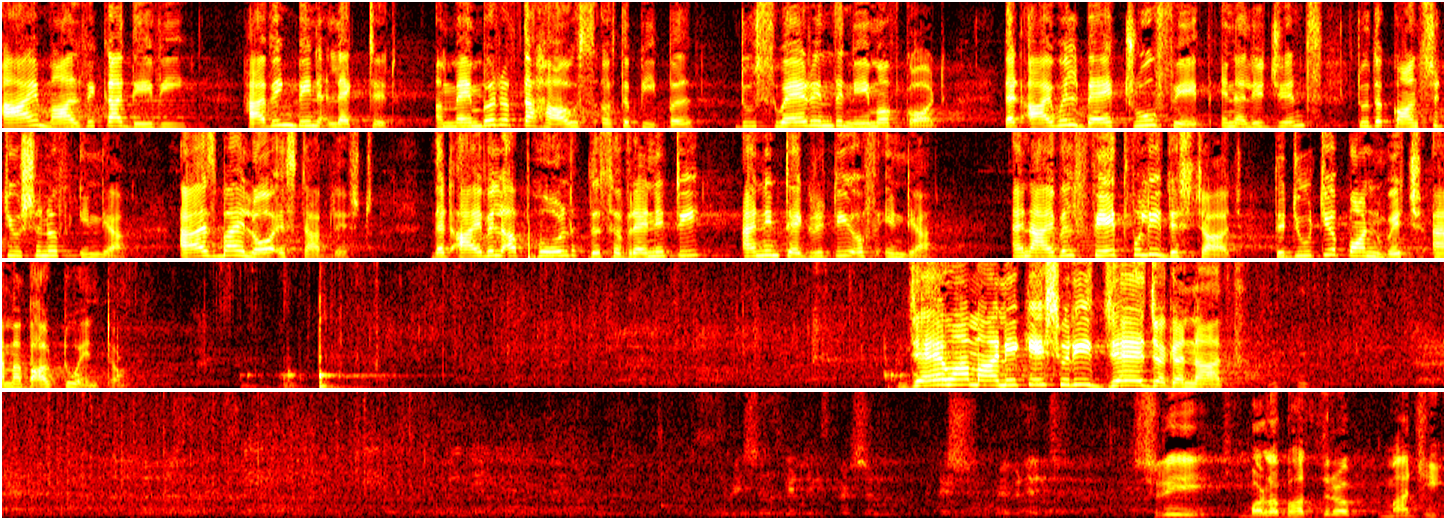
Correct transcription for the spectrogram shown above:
I, Malvika Devi, having been elected a member of the House of the People, do swear in the name of God that I will bear true faith in allegiance to the Constitution of India, as by law established, that I will uphold the sovereignty and integrity of India, and I will faithfully discharge the duty upon which I am about to enter. जय मां मानिकेश्वरी जय Jagannath getting special privilege? Sri Balabhadra Majhi.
